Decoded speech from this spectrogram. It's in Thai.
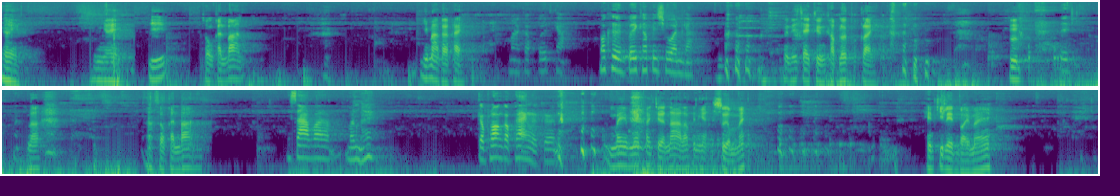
ไงเป็นไงยี่ส่งกันบ้านยี่มากับใคร มากับเปิดค่ะ เมื่อคืนเปิดเขาไปชวนค่ะวันนี้ใจถึงขับรถไกลแล้วส่งกันบ้านไม่ทราบว่ามันไม่กระพร่องกับแพงเหลือเกิน ไม่ไม่ค่อยเจอหน้าแล้วเป็นไง เสื่อมไหม เห็นกิเลสบ่อยไหม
